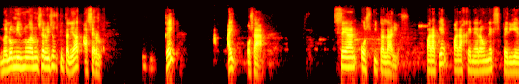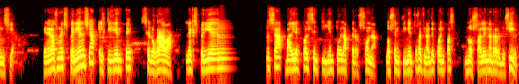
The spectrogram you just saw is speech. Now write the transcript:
No es lo mismo dar un servicio de hospitalidad, hacerlo. ¿Ok? Hay, o sea, sean hospitalarios. ¿Para qué? Para generar una experiencia. Generas una experiencia, el cliente se lo graba. La experiencia va directo al sentimiento de la persona. Los sentimientos, al final de cuentas, nos salen a reducir.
